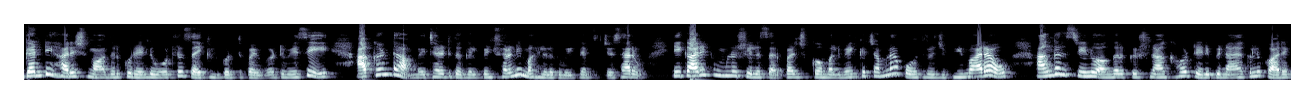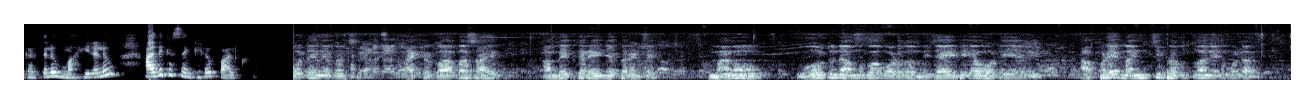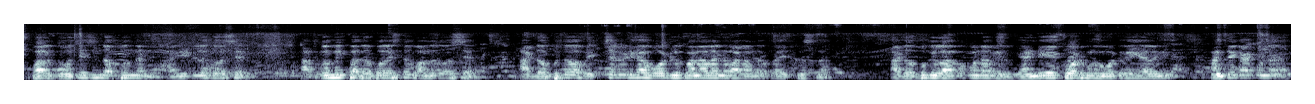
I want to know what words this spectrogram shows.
గంటి హరీష్ మాధుర్కు రెండు ఓట్లు సైకిల్ గుర్తుపై ఓటు వేసి అఖండ మెజారిటీతో గెలిపించాలని మహిళలకు విజ్ఞప్తి చేశారు. ఈ కార్యక్రమంలో శీల సర్పంచ్ కోమల్ వెంకటరమణ పోతురోజు భీమారావు అంగర శ్రీను అంగర కృష్ణ గౌడ్ టీడీపీ నాయకులు కార్యకర్తలు మహిళలు అధిక సంఖ్యలో పాల్గొన్నారు. అంబేద్కర్ ఏం చెప్పారంటే మనం ఓటుని అమ్ముకోకూడదు నిజాయితీగా ఓటు వేయాలి. అప్పుడే మంచి ప్రభుత్వాన్ని ఎన్నుకుంటారు. వాళ్ళు దోచేసిన డబ్బు ఉందండి. అన్నింటిలో దోశారు. అతగా మీకు పది రూపాయలు ఇస్తే వంద దోశారు. ఆ డబ్బుతో వెచ్చలవిడిగా ఓట్లు కొనాలని వాళ్ళందరూ ప్రయత్నిస్తున్నారు. ఆ డబ్బుకి లొంగకుండా మీరు ఎన్డీఏ కూటమికి ఓటు వేయాలని అంతేకాకుండా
